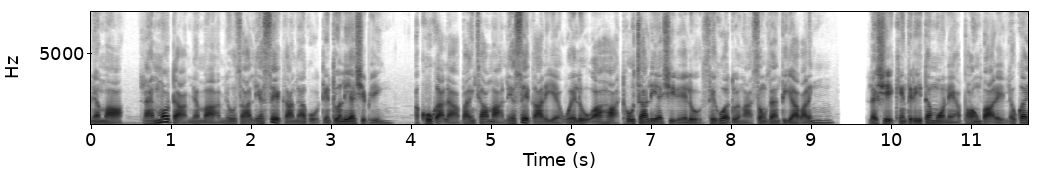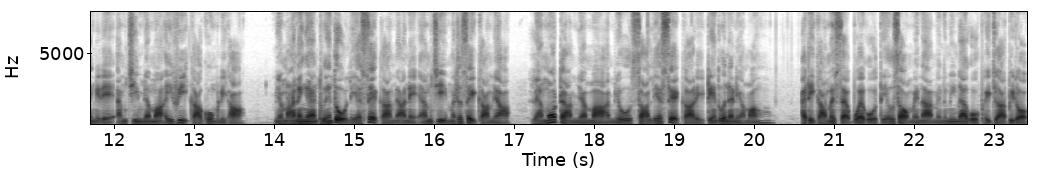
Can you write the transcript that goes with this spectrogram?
မြန်မာလိုင်းမော်တာမြန်မာအမျိုးအစားလျှက်စစ်ကားများကိုတင်သွင်းလျက်ရှိပြီး အခုကာလဘိုင်းချားမှာလျှက်စစ်ကားတွေရဲ့ဝယ်လိုအားဟာထိုးချလျက်ရှိတယ်လို့ဈေးကွက်အတွင်းကစုံစမ်းသိရပါတယ်။လက်ရှိခင်တရီတက်မော်နဲ့အပေါင်းပါတွေလောက်ကိုက်နေတဲ့ MG မြန်မာ AV ကားကုမ္ပဏီဟာမြန်မာနိုင်ငံတွင်းသို့လျှက်စစ်ကားများနဲ့ MG မတစိတ်ကားများလမ်းမော်တာမြန်မာအမျိုးအစားလျှက်စစ်ကားတွေတင်သွင်းတဲ့နေရာမှာအဲ့ဒီကားမိတ်ဆက်ပွဲကိုတရုတ်ဆောင်မင်းသားမင်းသမီးများကိုဖိတ်ကြားပြီးတော့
